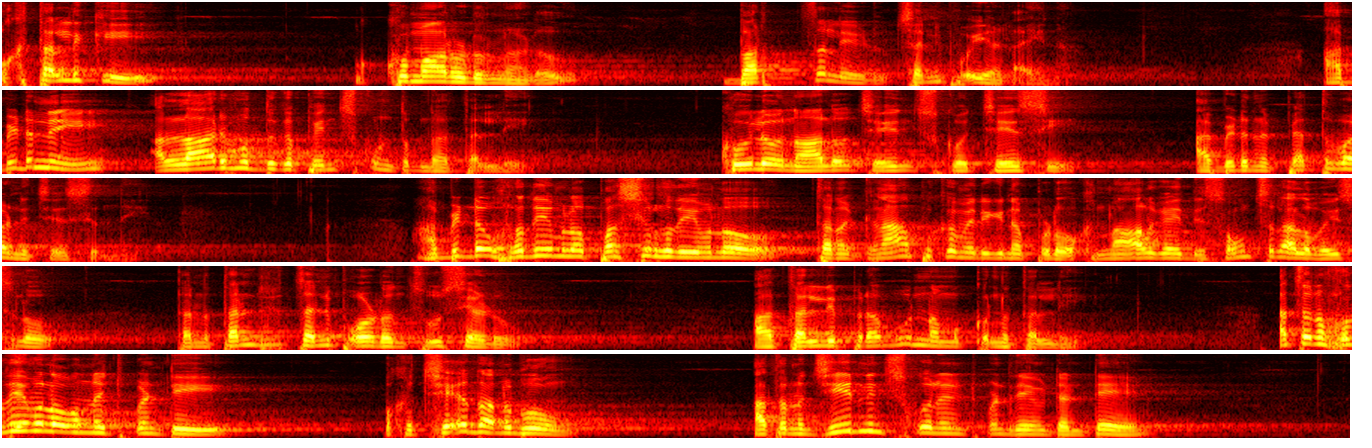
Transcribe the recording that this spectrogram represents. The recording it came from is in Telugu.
ఒక తల్లికి కుమారుడు ఉన్నాడు. భర్త లేడు చనిపోయాడు ఆయన. ఆ బిడ్డని అల్లారి ముద్దుగా పెంచుకుంటుంది ఆ తల్లి. కూలో నాలో చేయించుకో చేసి ఆ బిడ్డను పెద్దవాడిని చేసింది. ఆ బిడ్డ హృదయంలో పసి హృదయంలో తన జ్ఞాపకం ఎరిగినప్పుడు ఒక నాలుగైదు సంవత్సరాల వయసులో తన తండ్రి చనిపోవడం చూశాడు. ఆ తల్లి ప్రభు నమ్ముకున్న తల్లి. అతని హృదయంలో ఉన్నటువంటి ఒక చేదు అనుభవం అతను జీర్ణించుకోలేనటువంటిది ఏమిటంటే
